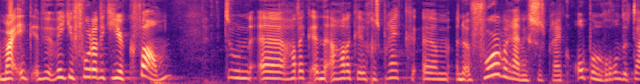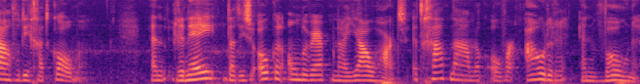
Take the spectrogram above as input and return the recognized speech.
maar ik, weet je, voordat ik hier kwam, toen had, ik een, had ik een gesprek, um, een voorbereidingsgesprek op een ronde tafel die gaat komen. En René, dat is ook een onderwerp naar jouw hart. Het gaat namelijk over ouderen en wonen.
